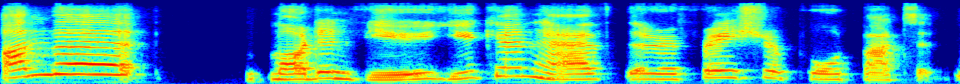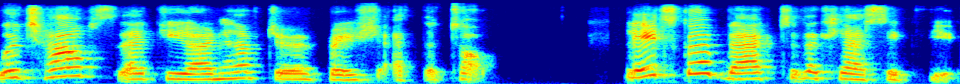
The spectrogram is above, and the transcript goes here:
On the modern view, you can have the refresh report button, which helps that you don't have to refresh at the top. Let's go back to the classic view.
